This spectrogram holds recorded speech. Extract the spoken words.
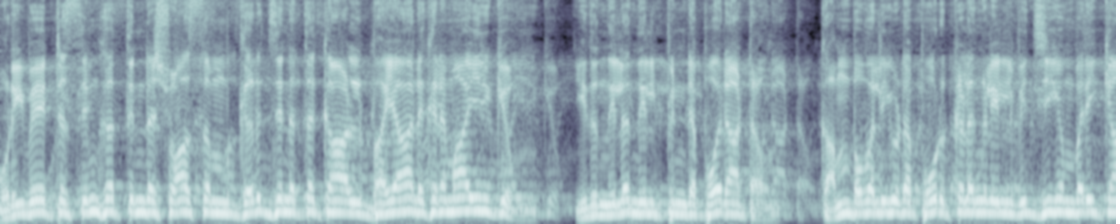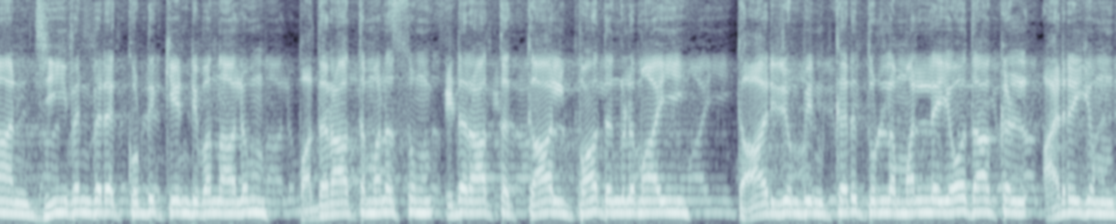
മുറിവേറ്റ സിംഹത്തിന്റെ ശ്വാസം ഗർജനത്തെക്കാൾ ഭയാനകരമായിരിക്കും. ഇത് നിലനിൽപ്പിന്റെ പോരാട്ടം. കമ്പവലിയുടെ പോർക്കളങ്ങളിൽ വിജയം വരിക്കാൻ ജീവൻ വരെ കൊടുക്കേണ്ടി വന്നാലും പതറാത്ത മനസ്സും ഇടറാത്ത കാൽപാദങ്ങളുമായി കാരിരുമ്പിൻ കരുത്തുള്ള മല്ലയോദ്ധാക്കൾ അരയും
